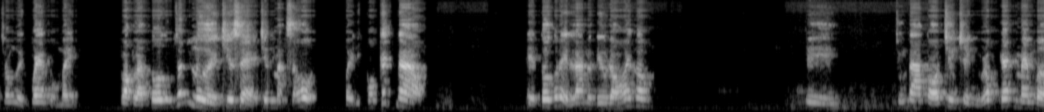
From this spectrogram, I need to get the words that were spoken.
cho người quen của mình, hoặc là tôi cũng rất lười chia sẻ trên mạng xã hội. Vậy thì có cách nào để tôi có thể làm được điều đó hay không? Thì chúng ta có chương trình Rocket Member.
